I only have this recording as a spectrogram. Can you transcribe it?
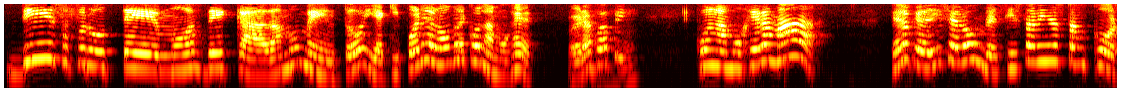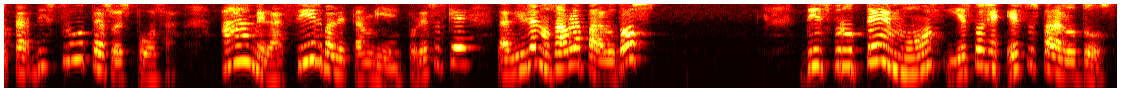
disfrutemos de cada momento, y aquí pone el hombre con la mujer, ¿verdad papi? Con la mujer amada. Pero que dice el hombre, si esta vida es tan corta, disfrute a su esposa, ámela, sírvale también. Por eso es que la Biblia nos habla para los dos. Disfrutemos, y esto, esto es para los dos,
